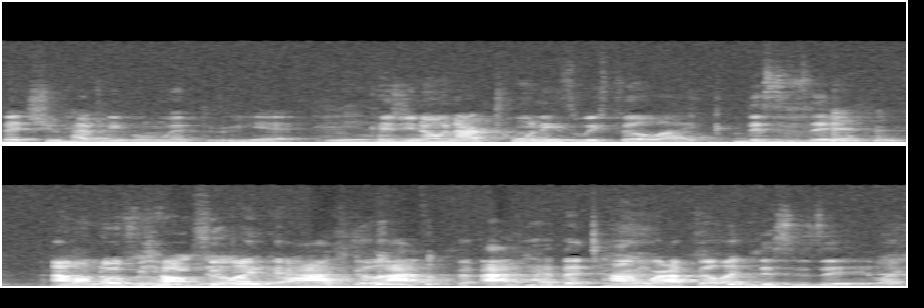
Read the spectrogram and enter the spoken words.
that you haven't even went through yet. Yeah. Because you know, in our 20s, we feel like this is it. I don't know if y'all feel like that. I feel I've, I've had that time where I felt like this is it. Like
